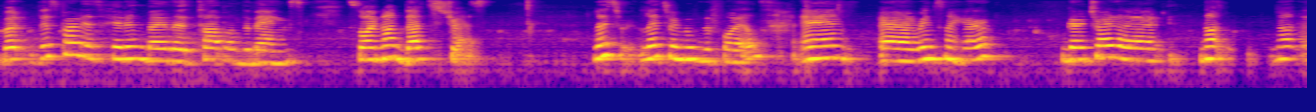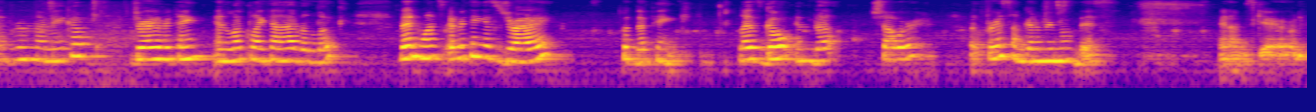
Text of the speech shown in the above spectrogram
but this part is hidden by the top of the bangs, so I'm not that stressed. Let's let's remove the foils and uh, rinse my hair. I'm gonna try to not not ruin my makeup, dry everything, and look like I have a look. Then once everything is dry, put the pink. Let's go in the shower. But first I'm gonna remove this. And I'm scared.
